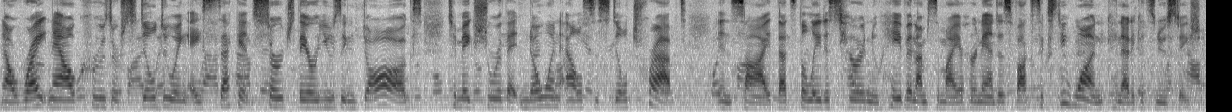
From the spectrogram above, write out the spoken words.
Now, right now, crews are still doing a second search. They are using dogs to make sure that no one else is still trapped inside. That's the latest here in New Haven. I'm Samaia Hernandez, Fox 61, Connecticut's news station.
